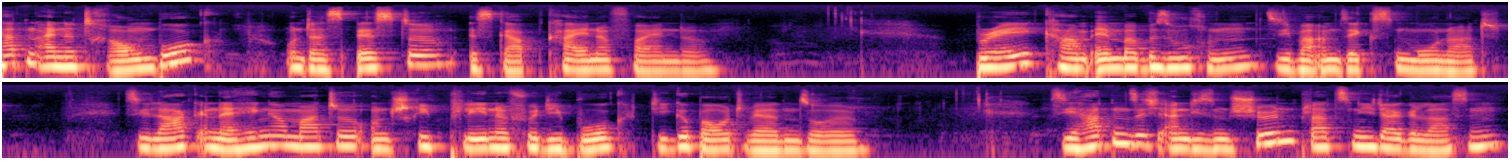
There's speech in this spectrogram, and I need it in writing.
hatten eine Traumburg und das Beste, es gab keine Feinde. Bray kam Amber besuchen, sie war im sechsten Monat. Sie lag in der Hängematte und schrieb Pläne für die Burg, die gebaut werden soll. Sie hatten sich an diesem schönen Platz niedergelassen,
